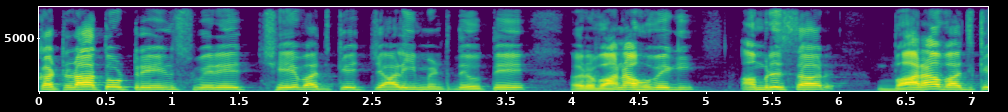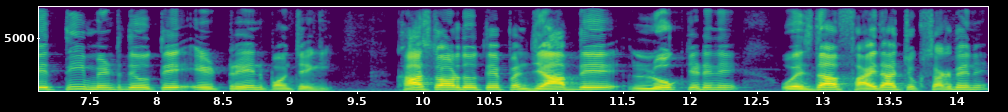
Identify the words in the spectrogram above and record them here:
ਕਟੜਾ ਤੋਂ ਟ੍ਰੇਨ ਸਵੇਰੇ 6:40 ਮਿੰਟ ਦੇ ਉੱਤੇ ਰਵਾਨਾ ਹੋਵੇਗੀ। ਅੰਮ੍ਰਿਤਸਰ 12:30 ਮਿੰਟ ਦੇ ਉੱਤੇ ਇਹ ਟ੍ਰੇਨ ਪਹੁੰਚੇਗੀ। ਖਾਸ ਤੌਰ ਦੇ ਉੱਤੇ ਪੰਜਾਬ ਦੇ ਲੋਕ ਜਿਹੜੇ ਨੇ, ਉਹ ਇਸ ਦਾ ਫਾਇਦਾ ਚੁੱਕ ਸਕਦੇ ਨੇ।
